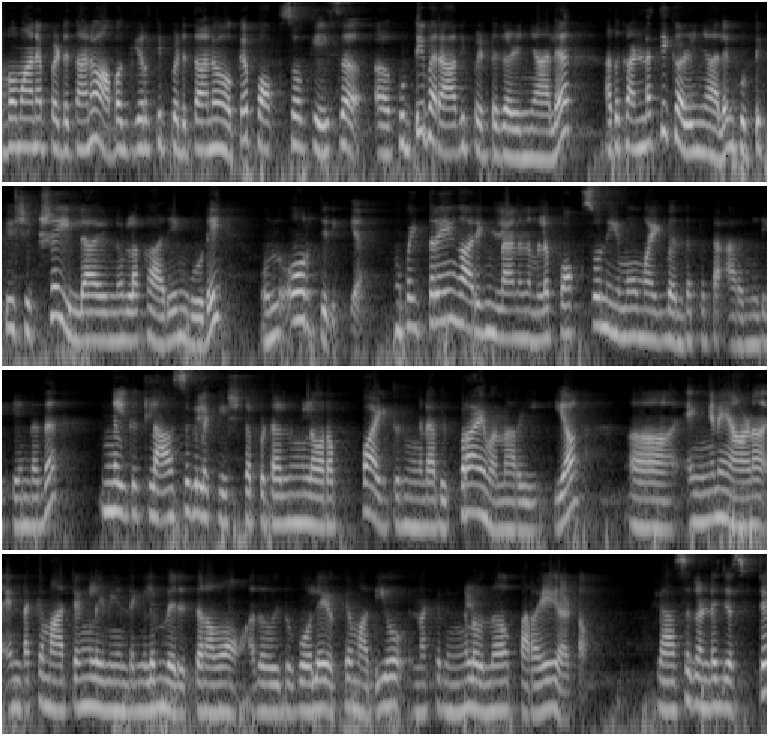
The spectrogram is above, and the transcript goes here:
അപമാനപ്പെടുത്താനോ അപകീർത്തിപ്പെടുത്താനോ ഒക്കെ പോക്സോ കേസ് കുട്ടി പരാതിപ്പെട്ട് കഴിഞ്ഞാൽ അത് കണ്ടെത്തി കഴിഞ്ഞാലും കുട്ടിക്ക് ശിക്ഷയില്ല എന്നുള്ള കാര്യം കൂടി ഒന്ന് ഓർത്തിരിക്കുക. അപ്പോൾ ഇത്രയും കാര്യങ്ങളാണ് നമ്മൾ പോക്സോ നിയമവുമായി ബന്ധപ്പെട്ട് അറിഞ്ഞിരിക്കേണ്ടത്. നിങ്ങൾക്ക് ക്ലാസ്സുകളൊക്കെ ഇഷ്ടപ്പെട്ടാൽ നിങ്ങൾ ഉറപ്പായിട്ട് നിങ്ങളുടെ അഭിപ്രായം ഒന്ന് അറിയിക്കുക. എങ്ങനെയാണ് എന്തൊക്കെ മാറ്റങ്ങൾ ഇനി എന്തെങ്കിലും വരുത്തണമോ അതോ ഇതുപോലെയൊക്കെ മതിയോ എന്നൊക്കെ നിങ്ങളൊന്ന് പറയുക കേട്ടോ. ക്ലാസ് കണ്ട് ജസ്റ്റ്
